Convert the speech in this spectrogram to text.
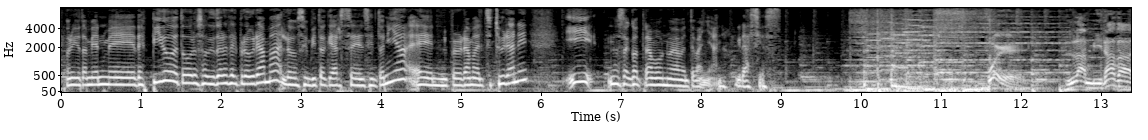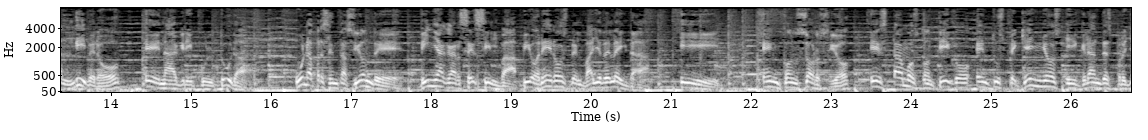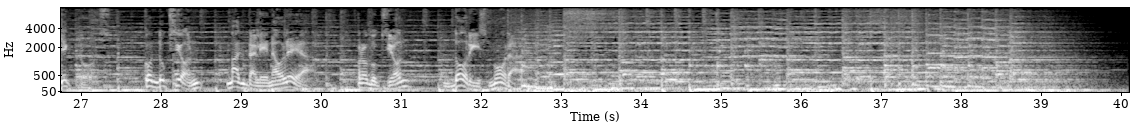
Bueno, yo también me despido de todos los auditores del programa. Los invito a quedarse en sintonía en el programa del Chichurane y nos encontramos nuevamente mañana. Gracias. Fue La Mirada Libero en Agricultura. Una presentación de Viña Garcés Silva, pioneros del Valle de Leida. Y en Consorcio, estamos contigo en tus pequeños y grandes proyectos. Conducción Magdalena Olea. Producción Doris Mora.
